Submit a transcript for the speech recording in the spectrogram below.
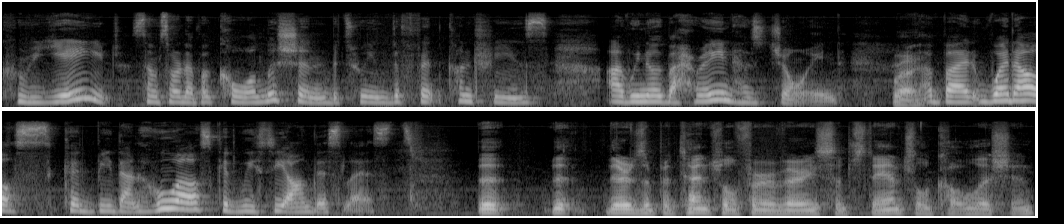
create some sort of a coalition between different countries? Uh, we know Bahrain has joined. Right. Uh, but what else could be done? Who else could we see on this list? The, the, there's a potential for a very substantial coalition.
